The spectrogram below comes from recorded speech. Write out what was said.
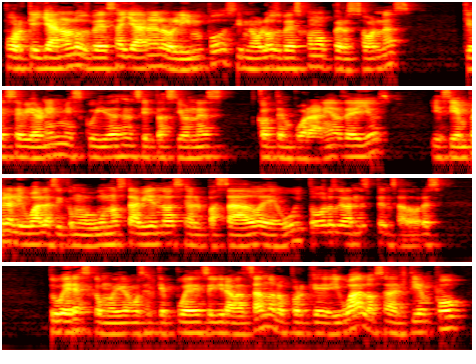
porque ya no los ves allá en el Olimpo, sino los ves como personas que se vieron inmiscuidas en situaciones contemporáneas de ellos y siempre al igual, así como uno está viendo hacia el pasado de, uy, todos los grandes pensadores, tú eres como, digamos, el que puede seguir avanzándolo, porque igual, o sea, el tiempo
